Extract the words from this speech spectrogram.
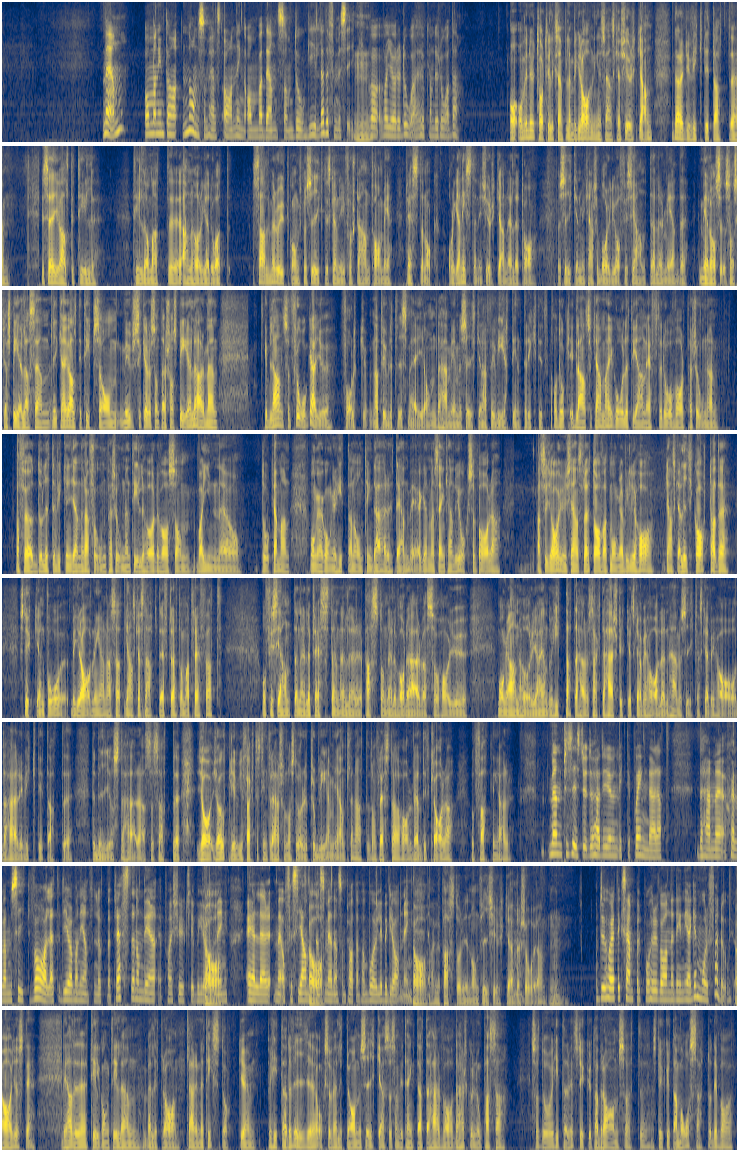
Men om man inte har någon som helst aning om vad den som dog gillade för musik, mm. vad, vad gör du då? Hur kan du råda? Om vi nu tar till exempel en begravning i Svenska kyrkan. Där är det viktigt att eh, vi säger ju alltid till, till dem att eh, anhöriga då att salmer och utgångsmusik det ska ni i första hand ta med prästen och organisten i kyrkan eller ta musiken med kanske borgerlig officiant eller med eh, med de som ska spela sen. Vi kan ju alltid tipsa om musiker och sånt där som spelar men ibland så frågar ju folk naturligtvis mig om det här med musiken att vi vet inte riktigt. Och då ibland så kan man ju gå lite grann efter då var personen var född och lite vilken generation personen tillhörde, vad som var inne och då kan man många gånger hitta någonting där den vägen. Men sen kan det ju också vara Alltså jag har ju en känsla av att många vill ju ha ganska likartade stycken på begravningarna så att ganska snabbt efter att de har träffat officianten eller prästen eller pastorn eller vad det är va, så har ju många anhöriga ändå hittat det här och sagt det här stycket ska vi ha eller den här musiken ska vi ha och det här är viktigt att eh, det blir just det här. Alltså, så att, eh, jag, jag upplever ju faktiskt inte det här som något större problem egentligen att de flesta har väldigt klara uppfattningar. Men precis, du, du hade ju en viktig poäng där att det här med själva musikvalet, det gör man egentligen upp med prästen om det är på en kyrklig begravning ja. eller med officianten ja. som är den som pratar på en borgerlig begravning. Ja, eller pastor i någon frikyrka mm. eller så. Ja. Mm. Du har ett exempel på hur det var när din egen morfar dog. Ja, just det. Vi hade tillgång till en väldigt bra klarinettist och eh, då hittade vi eh, också väldigt bra musik, alltså som vi tänkte att det här, var, det här skulle nog passa så då hittade vi ett stycke utav Brahms och ett, ett stycke utav Mozart och det var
